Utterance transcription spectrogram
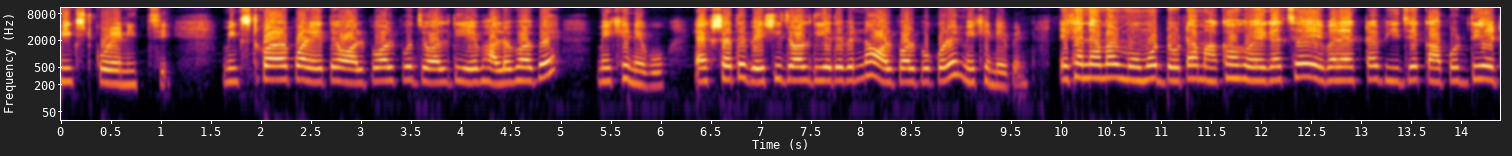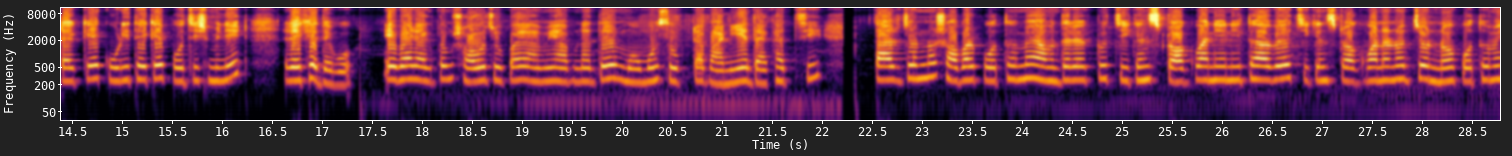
মিক্সড করে নিচ্ছি। মিক্সড করার পরে এতে অল্প অল্প জল দিয়ে ভালোভাবে মেখে নেব। একসাথে বেশি জল দিয়ে দেবেন না, অল্প অল্প করে মেখে নেবেন। এখানে আমার মোমোর ডোটা মাখা হয়ে গেছে। এবার একটা ভিজে কাপড় দিয়ে এটাকে কুড়ি থেকে পঁচিশ মিনিট রেখে দেব। এবার একদম সহজ উপায় আমি আপনাদের মোমো স্যুপটা বানিয়ে দেখাচ্ছি। তার জন্য সবার প্রথমে আমাদের একটু চিকেন স্টক বানিয়ে নিতে হবে। চিকেন স্টক বানানোর জন্য প্রথমে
